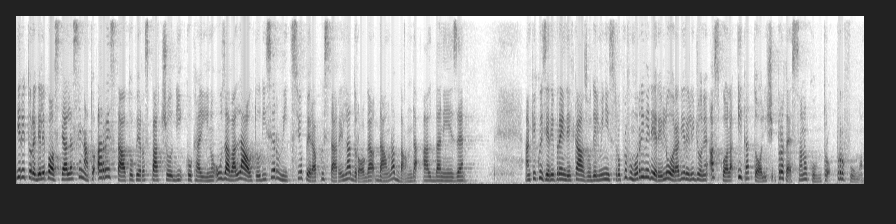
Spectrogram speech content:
direttore delle poste al Senato arrestato per spaccio di cocaino. Usava l'auto di servizio per acquistare la droga da una banda albanese. Anche qui si riprende il caso del ministro Profumo, rivedere l'ora di religione a scuola, i cattolici protestano contro Profumo.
